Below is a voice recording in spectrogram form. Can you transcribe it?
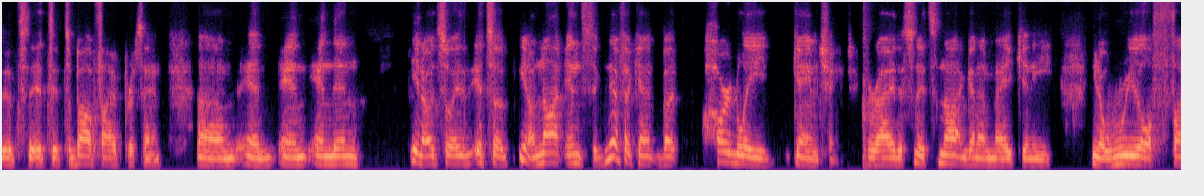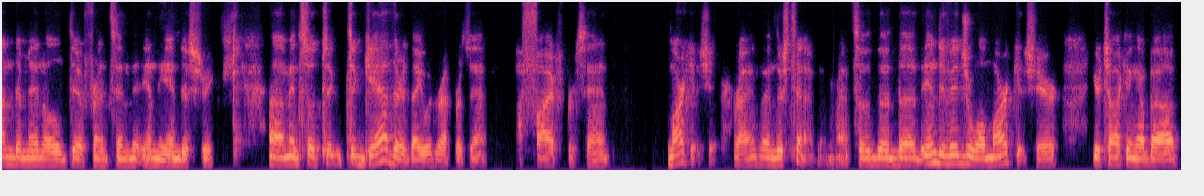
it's it's it's about five percent, um, and and and then you know, so it's a you know not insignificant, but hardly game changing, right? It's it's not going to make any you know real fundamental difference in the in the industry, um, and so to, together they would represent a five percent market share, right? And there's ten of them, right? So the the individual market share you're talking about,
